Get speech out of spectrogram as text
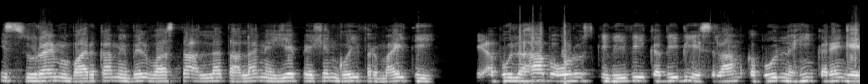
اس سورہ مبارکہ میں بالواسطہ اللہ تعالیٰ نے یہ پیشن گوئی فرمائی تھی کہ ابو لہب اور اس کی بیوی کبھی بھی اسلام قبول نہیں کریں گے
